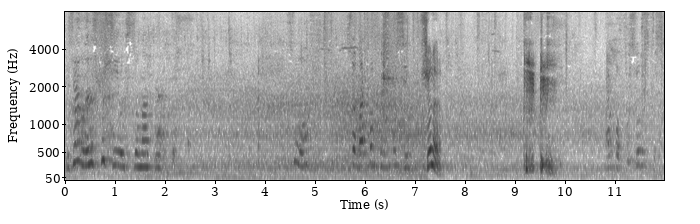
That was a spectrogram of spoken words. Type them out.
Взял и раскусил всю морковку. Все. Все, морковку раскусил. Все, наверное? Морковку все раскусил.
